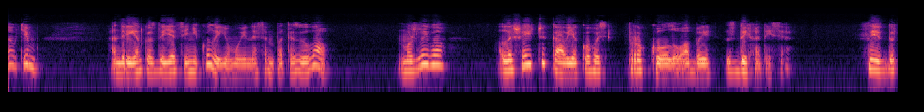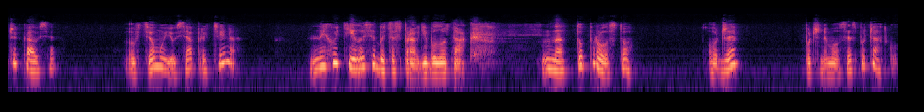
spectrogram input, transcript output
Ну, втім, Андрієнко, здається, ніколи йому і не симпатизував. Можливо, лише й чекав якогось проколу, аби здихатися. І дочекався. В цьому і вся причина. Не хотілося би це справді було так. Надто просто. Отже, почнемо все спочатку.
